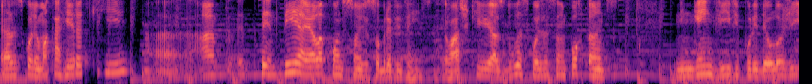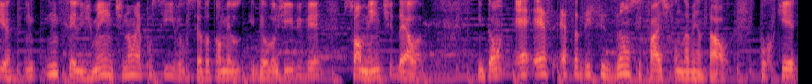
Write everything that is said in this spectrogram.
ela escolheu uma carreira que dê a ela condições de sobrevivência. Eu acho que as duas coisas são importantes. Ninguém vive por ideologia. Infelizmente, não é possível você adotar uma ideologia e viver somente dela. Então, é, é, essa decisão se faz fundamental, porque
